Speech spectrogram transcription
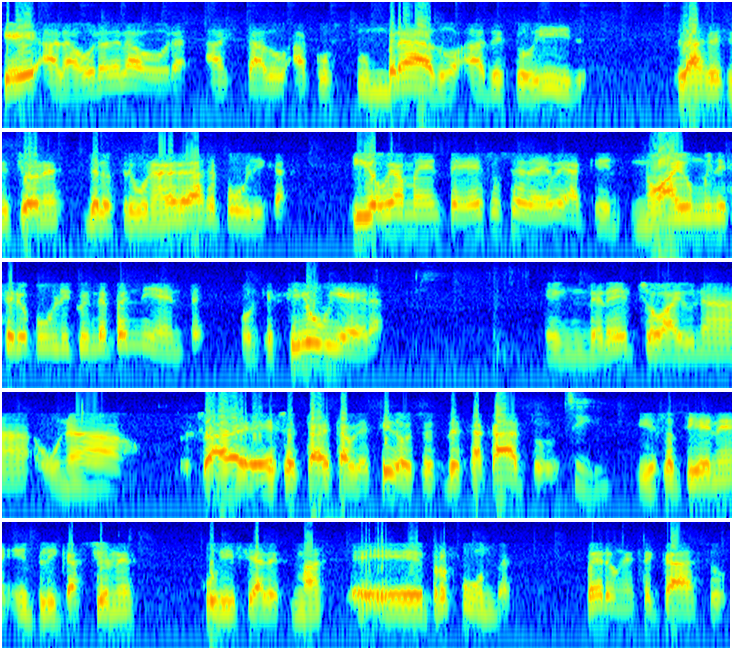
que a la hora de la hora ha estado acostumbrado a desoír las decisiones de los tribunales de la República y obviamente eso se debe a que no hay un ministerio público independiente, porque si lo hubiera, en derecho hay una, una, o sea, eso está establecido, eso es desacato Sí. y eso tiene implicaciones judiciales más eh, profundas, pero en este caso,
